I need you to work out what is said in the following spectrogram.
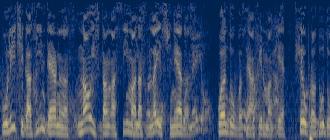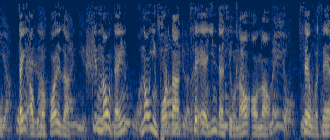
Políticas internas não estão acima das leis chinesas. Quando você afirma que seu produto tem alguma coisa que não tem, não importa se é intencional ou não. Se você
